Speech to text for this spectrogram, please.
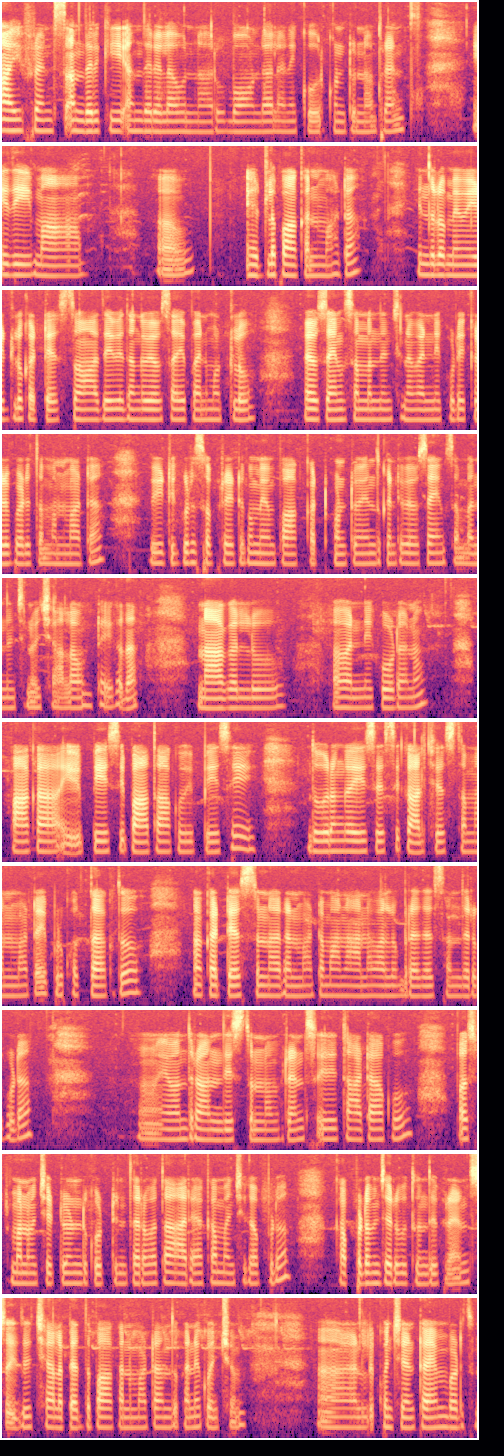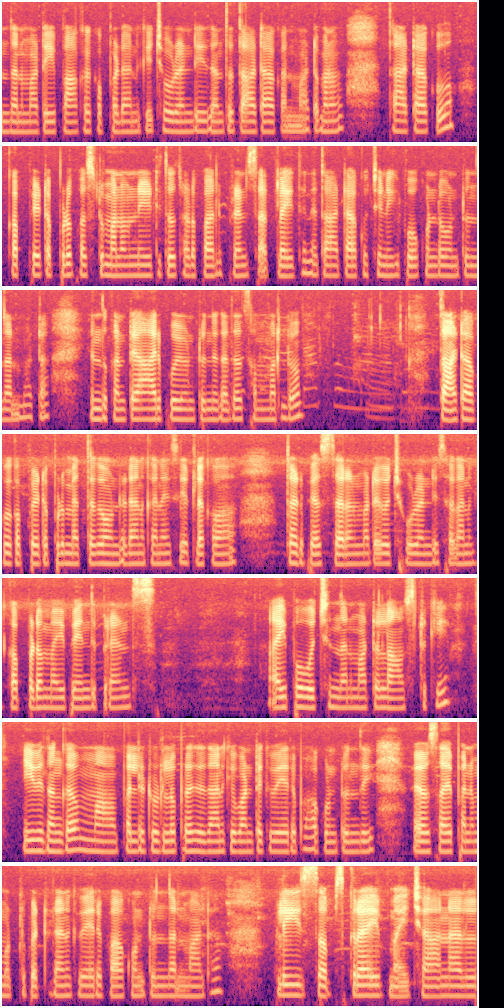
Hi friends అందరికీ అందరు ఎలా ఉన్నారు? బాగుండాలని కోరుకుంటున్నాం ఫ్రెండ్స్. ఇది మా ఎడ్ల పాక అనమాట ఇందులో మేము ఎడ్లు కట్టేస్తాం. అదేవిధంగా వ్యవసాయ పనిముట్లు వ్యవసాయానికి సంబంధించినవన్నీ కూడా ఇక్కడ పెడతాం అనమాట వీటికి కూడా సపరేట్గా మేము పాక కట్టుకుంటాం. ఎందుకంటే వ్యవసాయానికి సంబంధించినవి చాలా ఉంటాయి కదా. నాగళ్ళు అవన్నీ కూడాను. పాక విప్పేసి పాత ఆకు విప్పేసి దూరంగా వేసేసి కాల్చేస్తామన్నమాట. ఇప్పుడు కొత్త ఆకుతో కట్టేస్తున్నారనమాట మా నాన్న వాళ్ళు బ్రదర్స్ అందరు కూడా. అందరూ అందిస్తున్నాం ఫ్రెండ్స్. ఇది తాటాకు. ఫస్ట్ మనం చెట్టు నుండి కొట్టిన తర్వాత ఆరాక మంచిగా అప్పుడు కప్పడం జరుగుతుంది ఫ్రెండ్స్. ఇది చాలా పెద్ద పాక అనమాట అందుకనే కొంచెం కొంచెం టైం పడుతుందనమాట ఈ పాక కప్పడానికి. చూడండి ఇదంతా తాటాకు అనమాట మనం. తాటాకు కప్పేటప్పుడు ఫస్ట్ మనం నీటితో తడపాలి ఫ్రెండ్స్. అట్లయితేనే తాటాకు చినిగిపోకుండా ఉంటుందన్నమాట. ఎందుకంటే ఆరిపోయి ఉంటుంది కదా సమ్మర్లో. తాటాకు కప్పేటప్పుడు మెత్తగా ఉండడానికి అనేసి ఇట్లా తడిపేస్తారనమాట ఇక చూడండి సగానికి కప్పడం అయిపోయింది ఫ్రెండ్స్. అయిపోవచ్చిందనమాట లాస్ట్కి. ఈ విధంగా మా పల్లెటూరులో ప్రతిదానికి వంటకి వేరే పాకుంటుంది. వ్యవసాయ పనిముట్లు పెట్టడానికి వేరే పాకు అన్నమాట ప్లీజ్ సబ్స్క్రైబ్ మై ఛానల్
